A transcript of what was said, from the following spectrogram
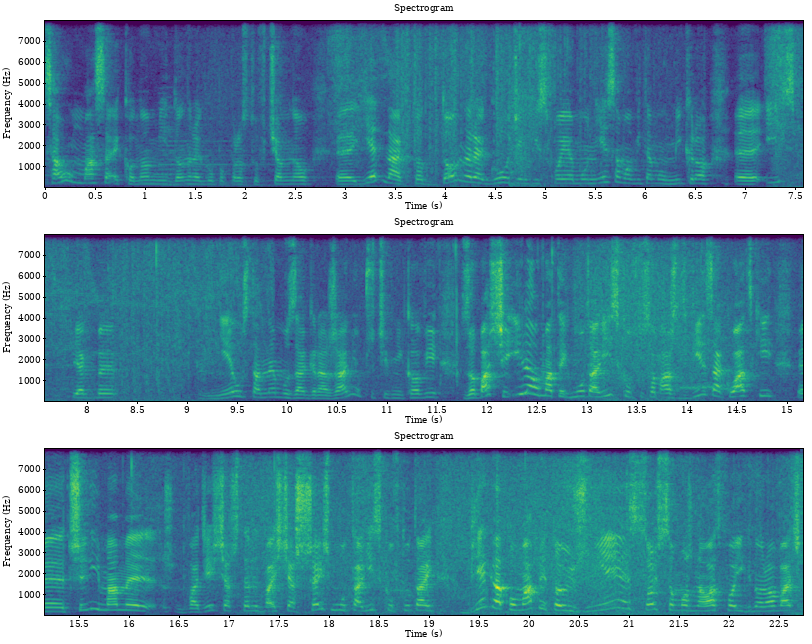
całą masę ekonomii Don Regu po prostu wciągnął. E, jednak to Don Regu dzięki swojemu niesamowitemu mikro e, i jakby nieustannemu zagrażaniu przeciwnikowi. Zobaczcie, ile on ma tych mutalisków. Tu są aż dwie zakładki, e, czyli mamy 24-26 mutalisków tutaj. Biega po mapie, to już nie jest coś, co można łatwo ignorować.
